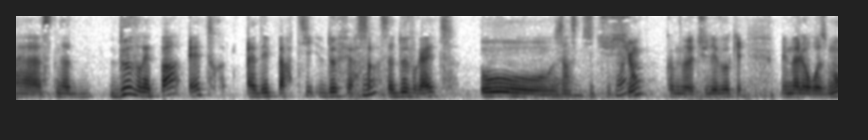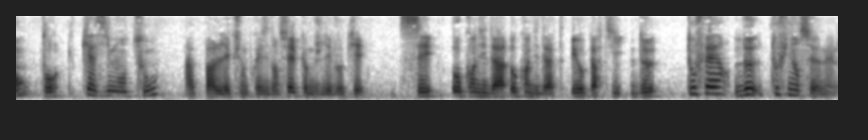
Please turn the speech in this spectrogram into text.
Euh, ça ne devrait pas être à des partis de faire ça. Ça devrait être aux institutions, comme euh, tu l'évoquais. Mais malheureusement, pour quasiment tout, à part l'élection présidentielle, comme je l'évoquais, c'est aux candidats, aux candidates et aux partis de tout faire, de tout financer eux-mêmes.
